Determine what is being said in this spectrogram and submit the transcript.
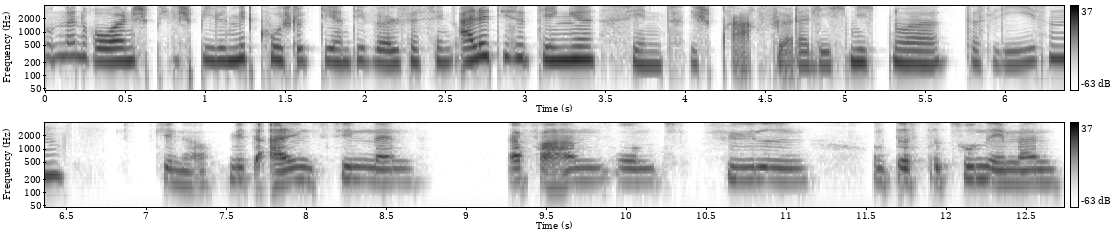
und ein Rollenspiel spielen mit Kuscheltieren, die Wölfe sind. Alle diese Dinge sind sprachförderlich, nicht nur das Lesen. Genau, mit allen Sinnen erfahren und fühlen und das dazunehmen.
